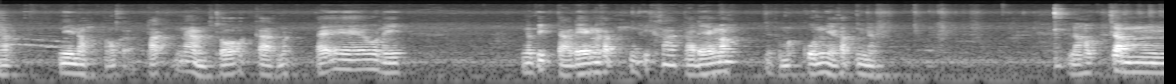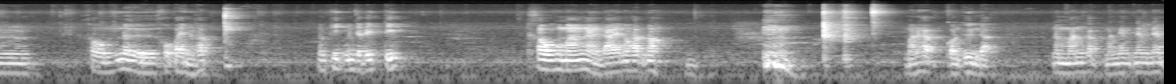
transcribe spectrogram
มานี่เนาะเอาตักน้ำจอผักกาดมาแต้วในน้ำพริกตาแดงนะครับน้ำพริกข่าตาแดงเนาะแล้วก็มาก้นเนี่ยครับนี่นะแล้วเขาจำเขาเนอเข้าไปนะครับ น้ำพริกมันจะได้ติดเข้าเข้ามาง่ายได้เนาะครับเนาะมานะครับ ก่อนอื่นกับน้ำมันครับ มันแนบแนบแนบ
